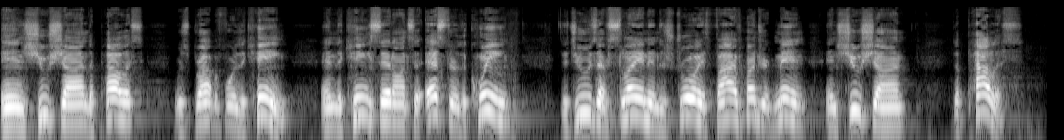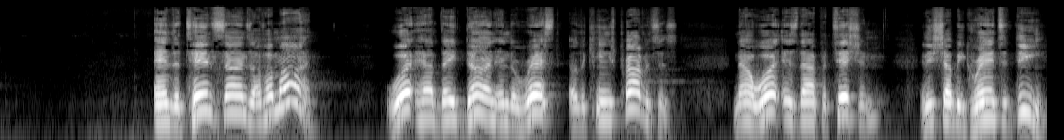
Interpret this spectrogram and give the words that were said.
in Shushan, the palace, was brought before the king. And the king said unto Esther, the queen, the Jews have slain and destroyed 500 men in Shushan, the palace, and the ten sons of Haman. What have they done in the rest of the king's provinces? Now, what is thy petition? And it shall be granted thee.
